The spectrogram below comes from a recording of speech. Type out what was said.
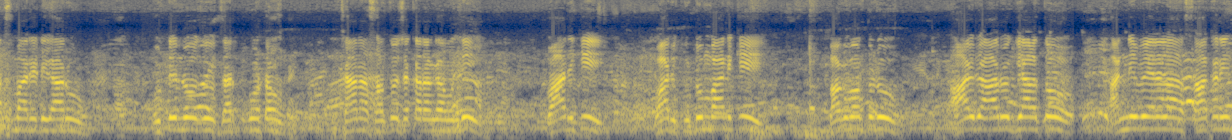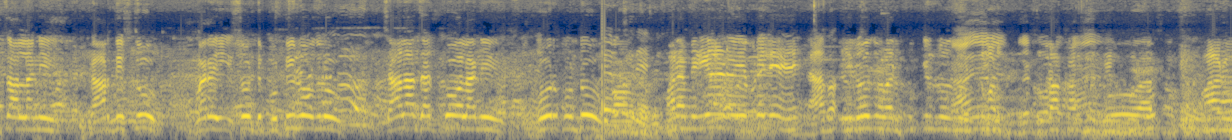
లక్ష్మారెడ్డి గారు పుట్టినరోజు జరుపుకోవటం చాలా సంతోషకరంగా ఉంది. వారికి వారి కుటుంబానికి భగవంతుడు ఆయుర ఆరోగ్యాలతో అన్ని వేళలా సహకరించాలని ప్రార్థిస్తూ మరి ఇటువంటి పుట్టినరోజులు చాలా జరుపుకోవాలని కోరుకుంటూ మన మిర్యాడ ఎమ్మెల్యే ఈ రోజు వారి పుట్టినరోజు వారు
